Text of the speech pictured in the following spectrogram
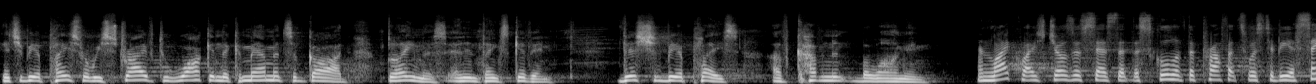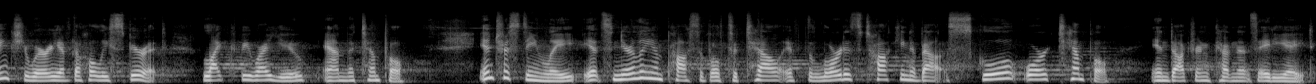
It should be a place where we strive to walk in the commandments of God, blameless and in thanksgiving. This should be a place of covenant belonging. And likewise, Joseph says that the school of the prophets was to be a sanctuary of the Holy Spirit, like BYU and the temple. Interestingly, it's nearly impossible to tell if the Lord is talking about school or temple in Doctrine and Covenants 88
